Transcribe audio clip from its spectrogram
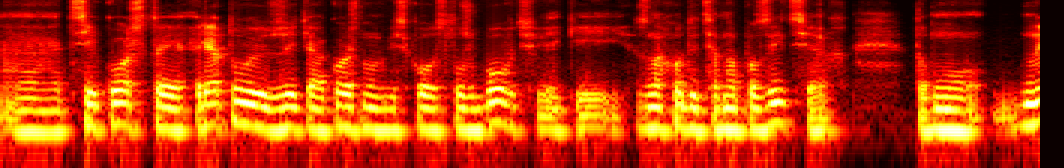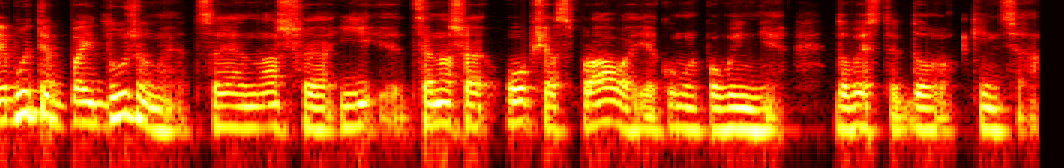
Е, Ці кошти рятують життя кожному військовослужбовцю, який знаходиться на позиціях. Тому не будьте байдужими, це наша, це наша обща справа, яку ми повинні довести до кінця.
